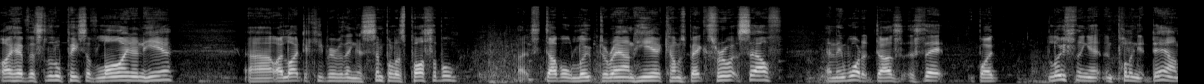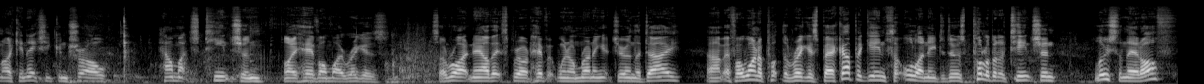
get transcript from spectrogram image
I have this little piece of line in here. Uh, I like to keep everything as simple as possible. Uh, it's double looped around here, comes back through itself. And then what it does is that by loosening it and pulling it down, I can actually control how much tension I have on my riggers. So right now that's where I'd have it when I'm running it during the day. Um, if I want to put the riggers back up again, so all I need to do is pull a bit of tension, loosen that off,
